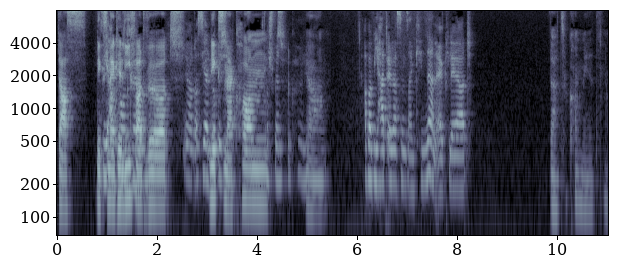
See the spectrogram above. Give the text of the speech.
dass nichts mehr geliefert können. wird, ja, halt nichts mehr kommt. Verschwinden können. Ja. Aber wie hat er das denn seinen Kindern erklärt? Dazu kommen wir jetzt noch.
